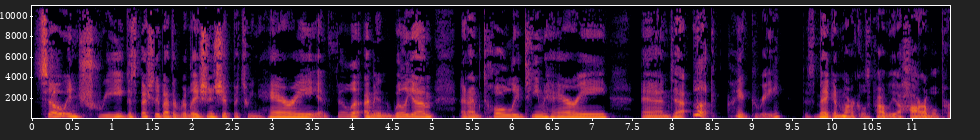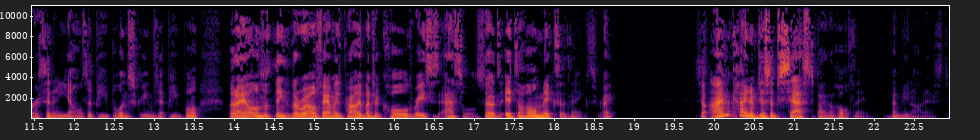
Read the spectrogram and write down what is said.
so intrigued, especially by the relationship between Harry and Philip. I mean, William, and I'm totally team Harry. And uh, look, I agree. This Meghan Markle's probably a horrible person and yells at people and screams at people. But I also think that the royal family is probably a bunch of cold, racist assholes. So it's, it's a whole mix of things, right? So I'm kind of just obsessed by the whole thing. If I'm being honest.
